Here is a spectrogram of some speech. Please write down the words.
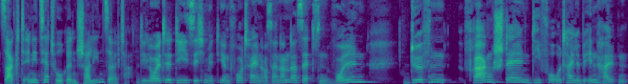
sagt Initiatorin Charlene Sölter. Die Leute, die sich mit ihren Vorteilen auseinandersetzen wollen, dürfen Fragen stellen, die Vorurteile beinhalten.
